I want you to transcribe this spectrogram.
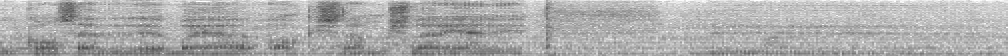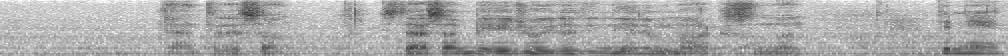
bu konserde de bayağı alkışlanmışlar yani. Ee, enteresan. İstersen bir Ejo'yu da dinleyelim mi arkasından? Dinleyin.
